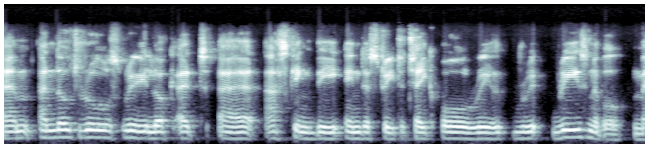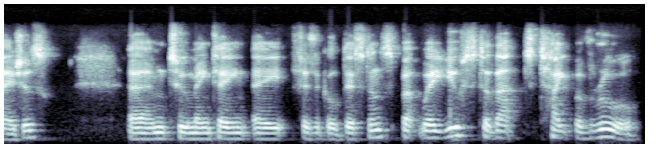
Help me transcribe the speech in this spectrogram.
um, and those rules really look at uh, asking the industry to take all re re reasonable measures um, to maintain a physical distance. But we're used to that type of rule,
